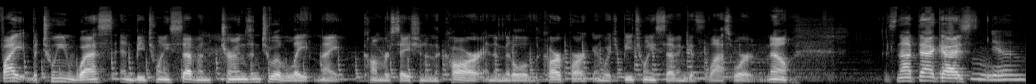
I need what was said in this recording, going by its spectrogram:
fight between Wes and B27 turns into a late night conversation in the car in the middle of the car park in which B27 gets the last word. No, it's not that, guys. Yeah.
